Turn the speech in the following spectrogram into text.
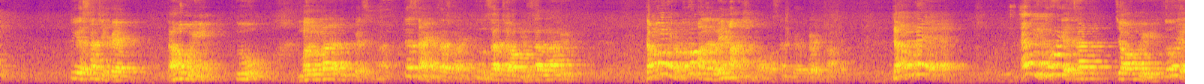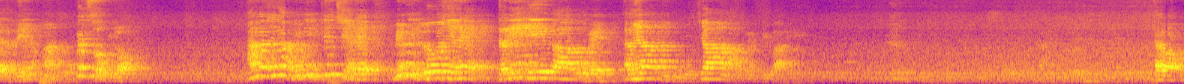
သူရဲ့စန့်ကျင်ဘက်ဒါမှမဟုတ်ရင်သူမလိုလားတဲ့ဖွဲ့စည်းတာတက်ဆိုင်တက်ဆိုင်သူဇာတ်ကြောင်းနဲ့ဇာတ်လမ်းတွေဒါမှမဟုတ်တော့မှလည်းလိမ့်မှရှိတော့စန့်ကျင်ဘက်ဖွဲ့ထားတယ်ဒါပေမဲ့အဲ့ဒီတို့ရဲ့ဇာတ်ကြောင်းတွေတို့ရဲ့သတင်းအမှန်ကိုပိတ်ဆို့ပြီးတော့အာမရှင်ကမိမိဖြစ်ချင်တဲ့မိမိလိုချင်တဲ့သတင်းရေးသားကိုပဲအများပြည်သူကိုကြားနာခွင့်ပေးပါတယ်အဲ့တော့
